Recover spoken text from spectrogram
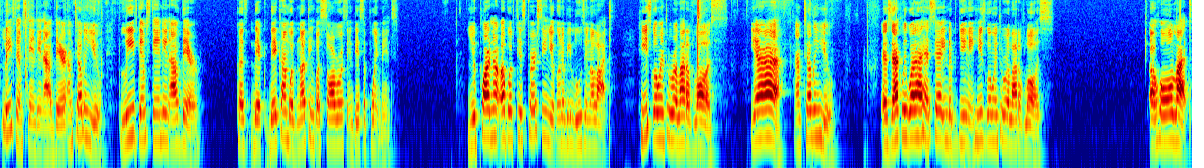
Leave them standing out there. I'm telling you, leave them standing out there. Because they they come with nothing but sorrows and disappointments. You partner up with this person, you're going to be losing a lot. He's going through a lot of loss. Yeah, I'm telling you. Exactly what I had said in the beginning. He's going through a lot of loss. A whole lot.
